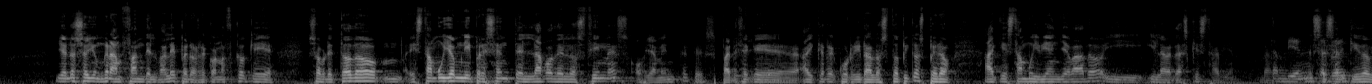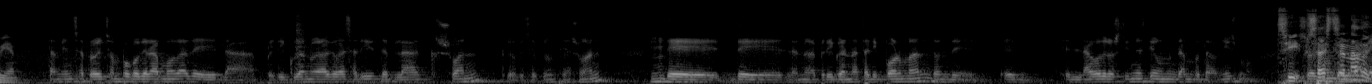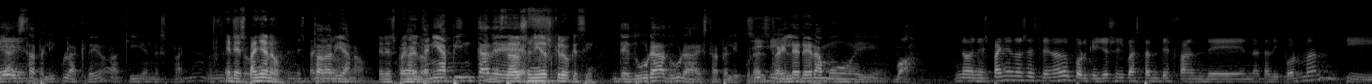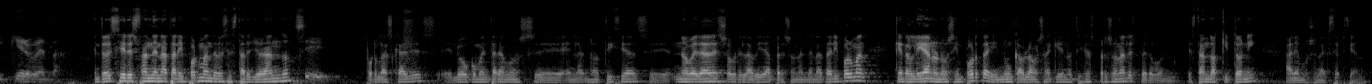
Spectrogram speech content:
Yo no soy un gran fan del ballet, pero reconozco que, sobre todo, mm, está muy omnipresente el lago de los cines, obviamente, que es- parece que hay que recurrir a los tópicos, pero aquí está muy bien llevado y, y la verdad es que está bien. También en se ese sentido, bien. También se aprovecha un poco de la moda de la película nueva que va a salir, de Black Swan, creo que se pronuncia Swan, de, de la nueva película de Natalie Portman, donde el, el lago de los cines tiene un gran protagonismo. Sí, Sobre se ha estrenado ya esta película, creo, aquí en España. No estoy En. España no. En España Todavía no. En España no. Tenía pinta En de... Estados Unidos creo que sí. De dura, dura esta película. Sí, el sí. tráiler era muy... Buah. No, en España no se ha estrenado porque yo soy bastante fan de Natalie Portman y quiero verla. Entonces, si eres fan de Natalie Portman, debes estar llorando Sí. Por las calles. Eh, luego comentaremos eh, en las noticias eh, novedades sobre la vida personal de Natalie Portman, que en realidad no nos importa y nunca hablamos aquí de noticias personales, pero bueno, estando aquí Tony, haremos una excepción.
